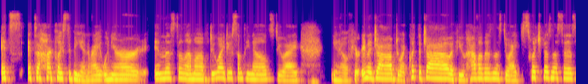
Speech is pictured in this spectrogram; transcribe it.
It's it's a hard place to be in, right? When you're in this dilemma of do I do something else? Do I, you know, if you're in a job, do I quit the job? If you have a business, do I switch businesses?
